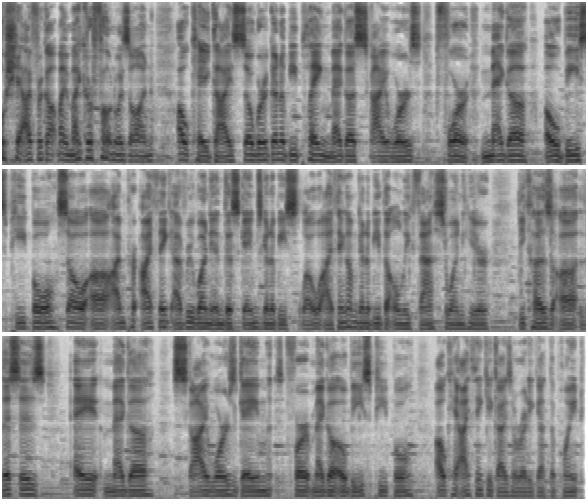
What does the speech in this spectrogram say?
Oh shit, I forgot my microphone was on. Okay, guys, so we're gonna be playing Mega Sky Wars for mega obese people. So, uh, I'm I think everyone in this game's gonna be slow. I think I'm gonna be the only fast one here because, uh, this is a Mega Skywars game for mega obese people. Okay, I think you guys already get the point.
